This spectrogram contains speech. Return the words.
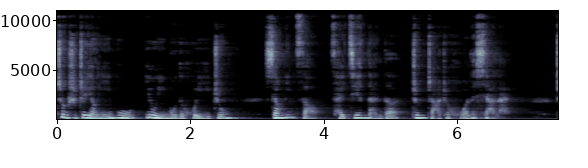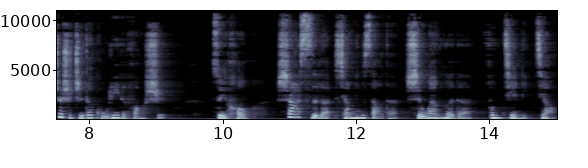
正是这样一幕又一幕的回忆中，祥林嫂才艰难地挣扎着活了下来。这是值得鼓励的方式。最后杀死了祥林嫂的是万恶的封建礼教，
